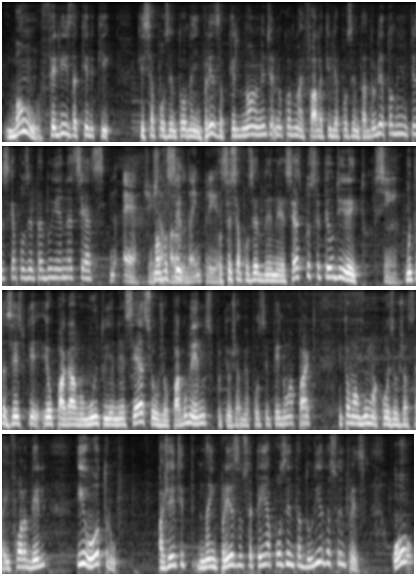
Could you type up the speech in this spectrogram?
bom, feliz daquele que que se aposentou na empresa, porque normalmente quando nós falamos aqui de aposentadoria, todo mundo pensa que é aposentado do INSS. É, a gente está falando da empresa. Você se aposenta do INSS porque você tem o direito. Sim. Muitas vezes porque eu pagava muito INSS, hoje eu pago menos, porque eu já me aposentei numa parte, então alguma coisa eu já saí fora dele. E outro, a gente, na empresa, você tem a aposentadoria da sua empresa. Ou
